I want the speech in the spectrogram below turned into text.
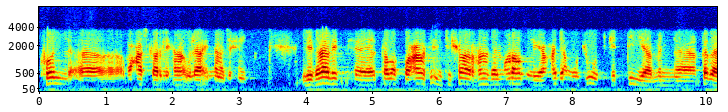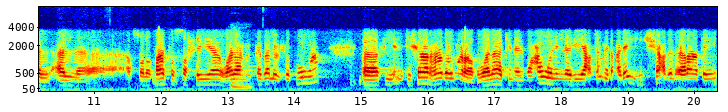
كل آه، معسكر لهؤلاء النازحين. لذلك آه، توقعات انتشار هذا المرض لعدم وجود جدية من قبل السلطات الصحية ولا من قبل الحكومة في انتشار هذا المرض. ولكن المعول الذي يعتمد عليه الشعب العراقي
